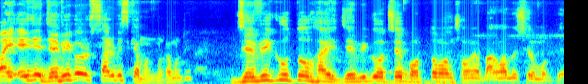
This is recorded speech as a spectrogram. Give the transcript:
ভাই এই যে জেভিকোর সার্ভিস কেমন মোটামুটি? জেভিকু তো ভাই জেভিকু হচ্ছে বর্তমান সময়ে বাংলাদেশের মধ্যে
